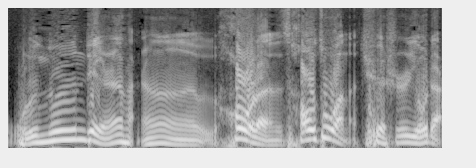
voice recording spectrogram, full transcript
吴论尊这个人，反正后的操作呢，确实有点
